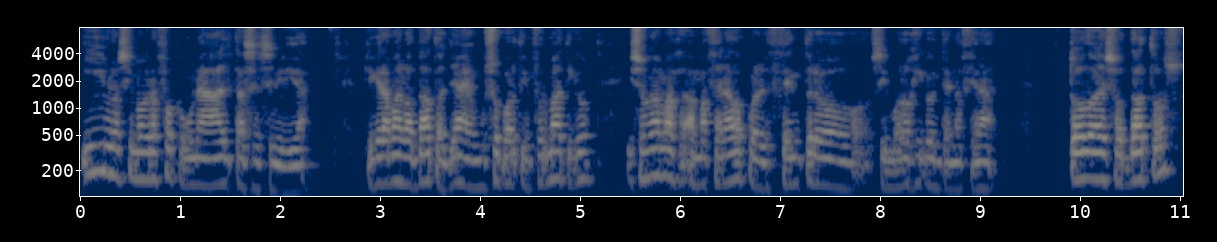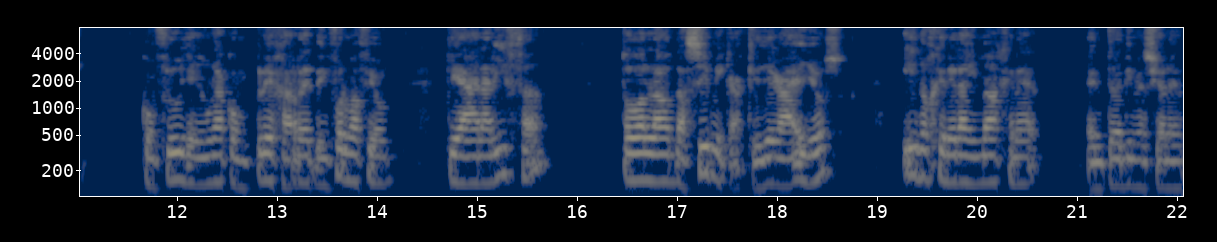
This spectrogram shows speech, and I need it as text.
y unos simógrafos con una alta sensibilidad, que graban los datos ya en un soporte informático y son almacenados por el Centro Sismológico Internacional. Todos esos datos confluyen en una compleja red de información que analiza todas las ondas sísmicas que llega a ellos y nos genera imágenes en tres dimensiones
